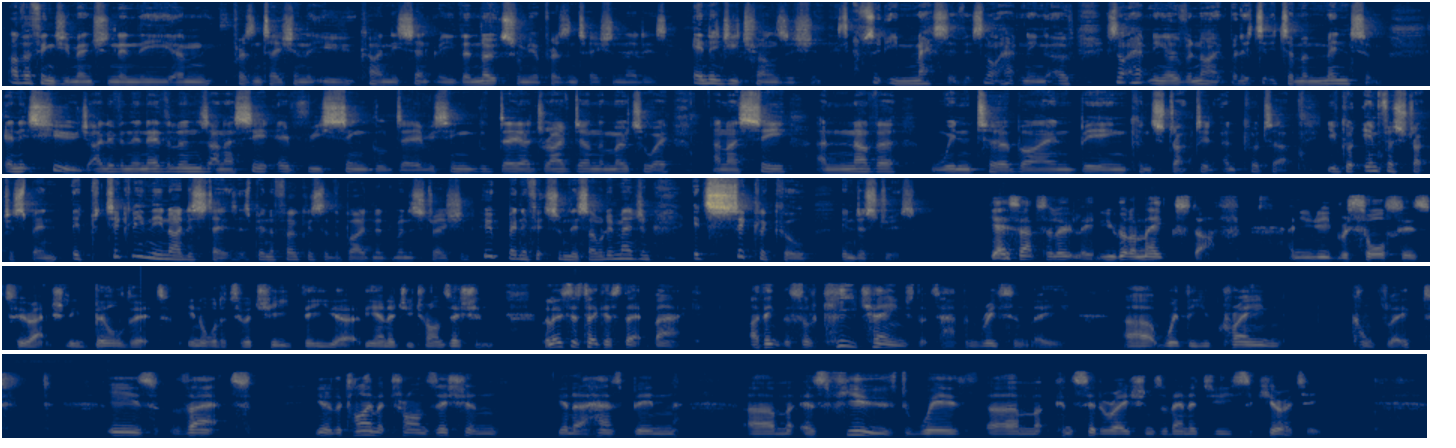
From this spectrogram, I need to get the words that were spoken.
Other things you mentioned in the um, presentation that you kindly sent me, the notes from your presentation, that is energy transition. It's absolutely massive. It's not happening. It's not happening overnight, but it's it's a momentum and it's huge. I live in the Netherlands and I see it every single day. Every single day I drive down the motorway and I see another wind turbine being constructed and put up. You've got infrastructure spend, it, particularly in the United States. It's been a focus of the Biden administration. Who benefits from this? I would imagine it's cyclical industries. Yes, absolutely. You've got to make stuff and you need resources to actually build it in order to achieve the uh, the energy transition. But let's just take a step back. I think the sort of key change that's happened recently uh, with the Ukraine conflict is that you know the climate transition you know has been um, as fused with um, considerations of energy security.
